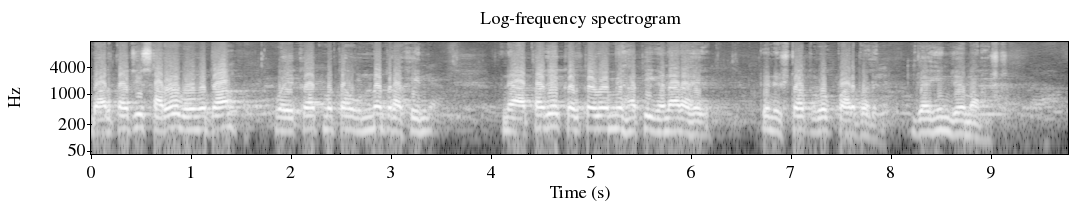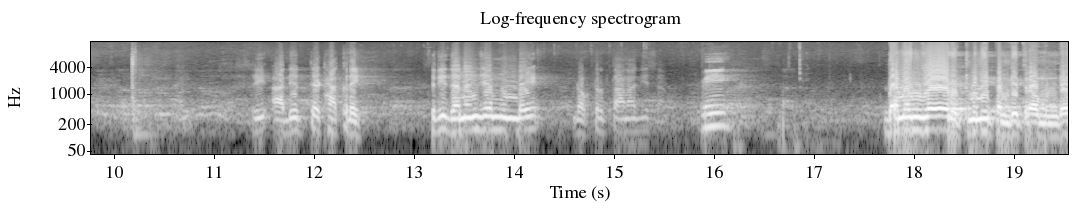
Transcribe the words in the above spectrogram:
भारताची सार्वभौमता व एकात्मता उन्नत राखीन आणि आता जे कर्तव्य मी हाती घेणार आहे ते निष्ठापूर्वक पार पडेल. जय हिंद जय महाराष्ट्र. श्री आदित्य ठाकरे श्री धनंजय मुंडे डॉक्टर तानाजी मी धनंजय रुक्मिणी पंडितराव मुंडे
